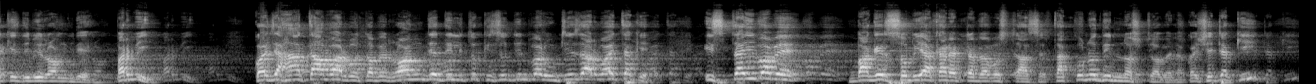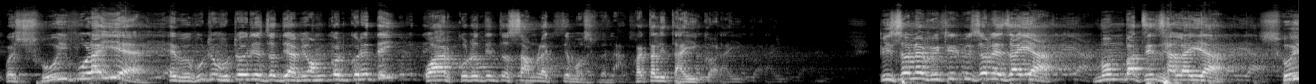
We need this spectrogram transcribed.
এঁকে দিবি রং দিয়ে। পারবি? কয় যে হ্যাঁ তা পারব, তবে রং যে দিলি তো কিছুদিন পর উঠে যাওয়ার ভয় থাকে। স্থায়ী ভাবে বাঘের ছবি আঁকার একটা ব্যবস্থা আছে, তা কোনোদিন নষ্ট হবে না। কয়, সেটা কি? কই সুই পুড়াইয়া এবার ফুটো ফুটো যদি আমি অঙ্কন করে দিই, ও আর কোনোদিন তো সামলাইতে বসবে না। কয়, তাহলে তাই কর। পিছনে ভিটির পিছনে যাইয়া, মোমবাতি জ্বালাইয়া, সুই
